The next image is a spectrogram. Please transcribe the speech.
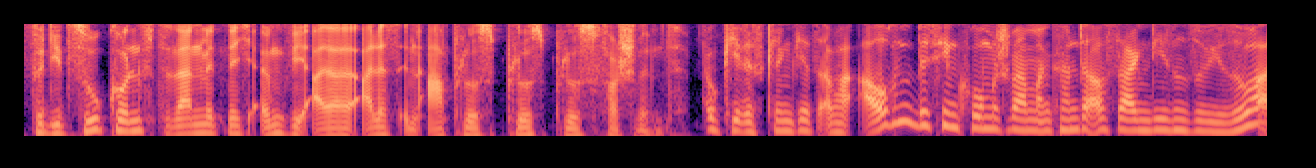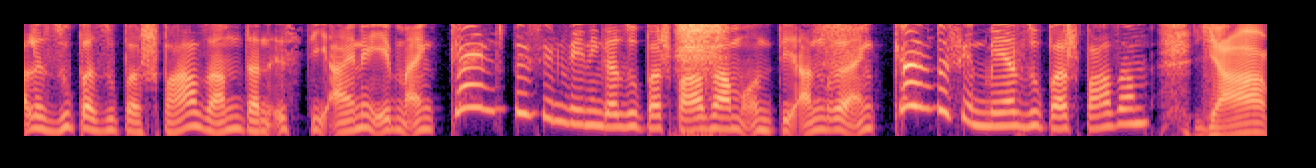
für die Zukunft, damit nicht irgendwie alles in A verschwimmt. Okay, das klingt jetzt aber auch ein bisschen komisch, weil man könnte auch sagen, die sind sowieso alle super, super sparsam. Dann ist die eine eben ein kleines bisschen weniger super sparsam und die andere ein kleines bisschen mehr super sparsam. Ja,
